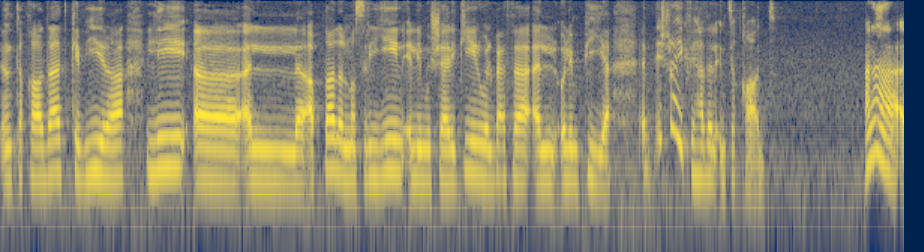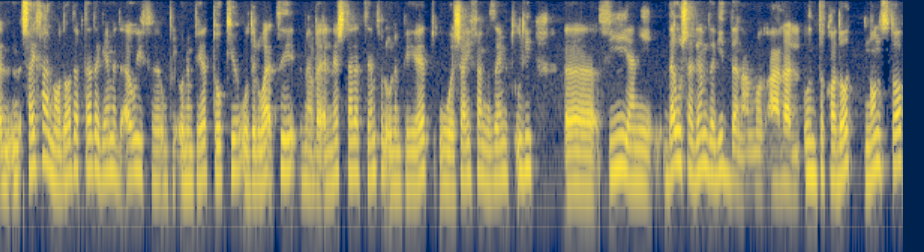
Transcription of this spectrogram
انتقادات كبيرة للابطال المصريين اللي مشاركين والبعثة الأولمبية إيش رأيك في هذا الانتقاد؟ أنا شايفة الموضوع ده ابتدى جامد قوي في اولمبياد طوكيو ودلوقتي ما بقالناش ثلاث أيام في الأولمبياد وشايفة إن زي ما تقولي في يعني دوشة جامدة جدا على الانتقادات non-stop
